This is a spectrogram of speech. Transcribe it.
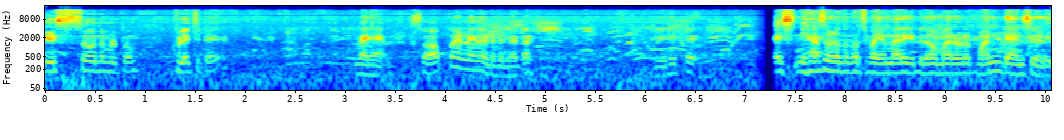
ഗൈസോ നമ്മളിപ്പം കുളിച്ചിട്ട് വരാം. സോപ്പ് എണ്ണയൊന്നും എടുത്തില്ല കേട്ടോ. ഇരുട്ട്. Guys, നിഹാസ് കിടന്ന് കുറച്ച് പയ്യന്മാരെ കിട്ടിയത് അവന്മാരോട് വൺ ഡാൻസ് കളി.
